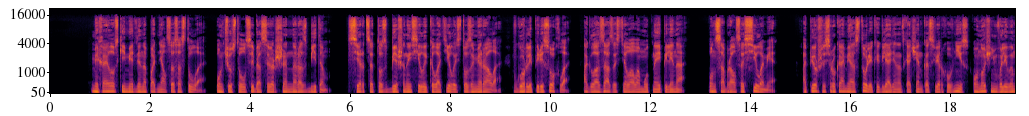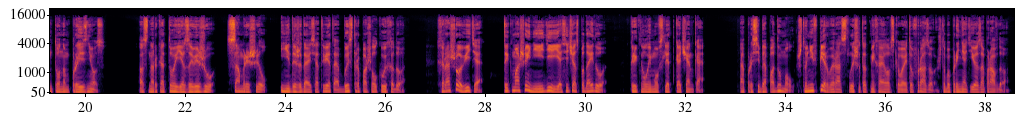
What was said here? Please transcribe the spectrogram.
Михайловский медленно поднялся со стула. Он чувствовал себя совершенно разбитым. Сердце то с бешеной силой колотилось, то замирало, в горле пересохло, а глаза застилала мутная пелена. Он собрался с силами. Опершись руками о столик и глядя на Ткаченко сверху вниз, он очень волевым тоном произнес. «А с наркотой я завяжу, сам решил», и, не дожидаясь ответа, быстро пошел к выходу. «Хорошо, Витя, ты к машине иди, я сейчас подойду», крикнул ему вслед Ткаченко. А про себя подумал, что не в первый раз слышит от Михайловского эту фразу, чтобы принять ее за правду.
